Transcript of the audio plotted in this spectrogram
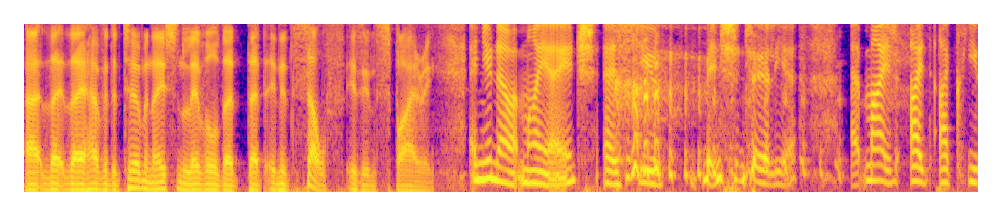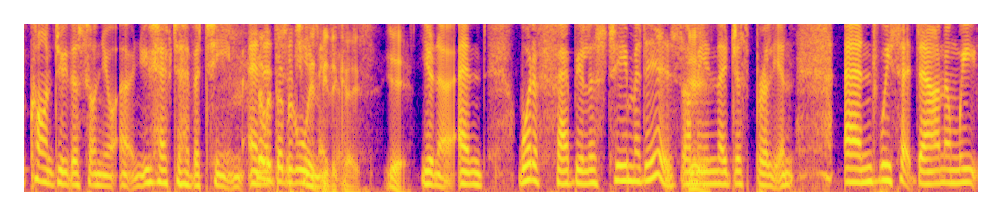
Uh, they, they have a determination level that, that in itself is inspiring. And you know, at my age, as you mentioned earlier, at my I, I, you can't do this on your own. You have to have a team, and no, but it's that would always be the case. Yeah. you know, and what a fabulous team it is. I Yeah. mean, they're just brilliant. And we sat down and we,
